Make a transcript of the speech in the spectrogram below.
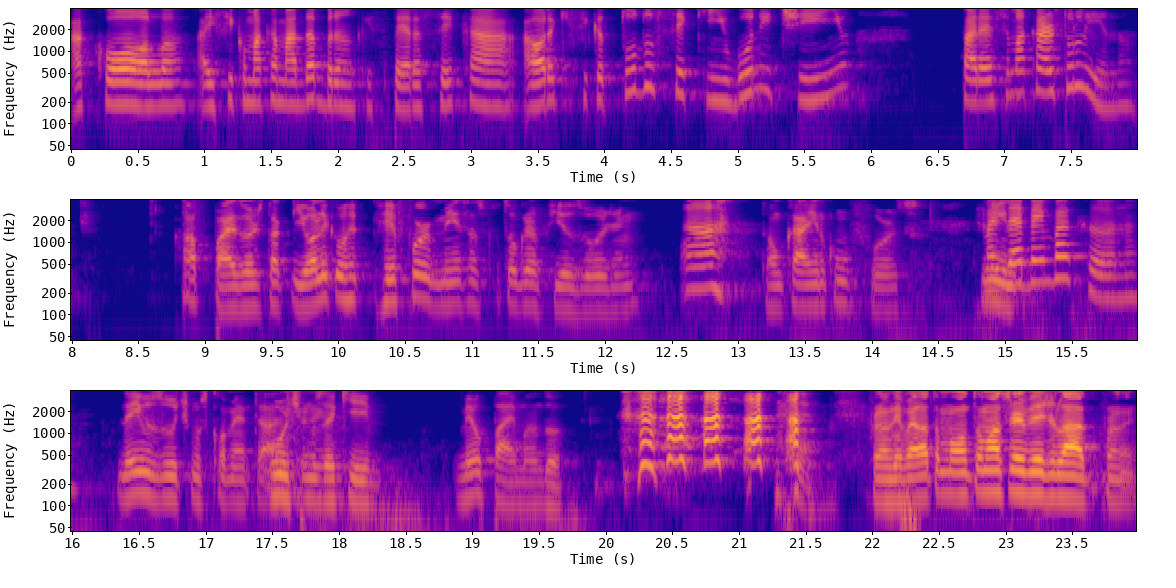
a cola, aí fica uma camada branca, espera secar. A hora que fica tudo sequinho, bonitinho, parece uma cartolina. Rapaz, hoje tá. E olha que eu re- reformei essas fotografias hoje, hein? Ah, Estão caindo com força. mas é bem bacana. Leia os últimos comentários. Últimos aqui. Meu pai mandou. Franley, vai lá tomar, vamos tomar uma cerveja lá, Franley.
